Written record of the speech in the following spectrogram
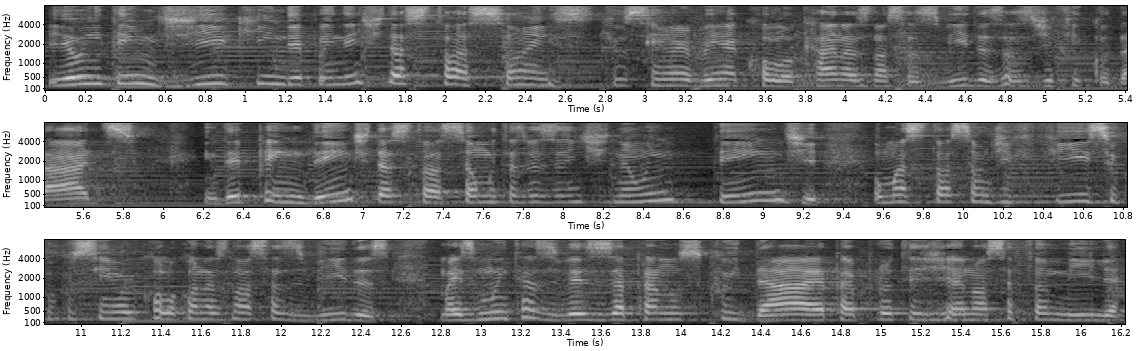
E eu entendi que, independente das situações que o Senhor venha colocar nas nossas vidas, as dificuldades, Independente da situação, muitas vezes a gente não entende uma situação difícil que o Senhor colocou nas nossas vidas, mas muitas vezes é para nos cuidar, é para proteger a nossa família.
